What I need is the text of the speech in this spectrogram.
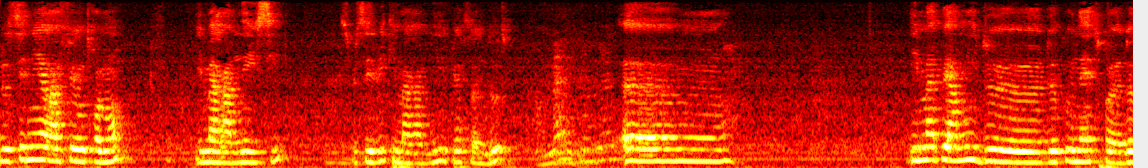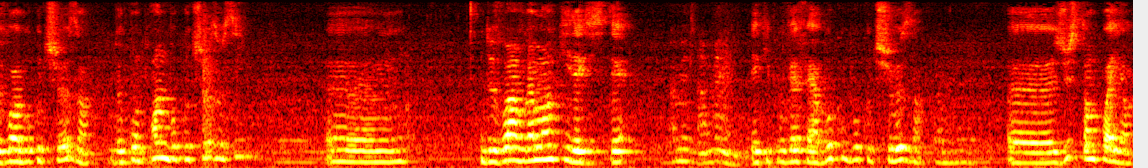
le Seigneur a fait autrement. Il m'a ramené ici, parce que c'est lui qui m'a ramené et personne d'autre. Euh, il m'a permis de, de, connaître, de voir beaucoup de choses, de comprendre beaucoup de choses aussi, de voir vraiment qu'il existait et qui pouvait faire beaucoup, beaucoup de choses euh, juste en croyant.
